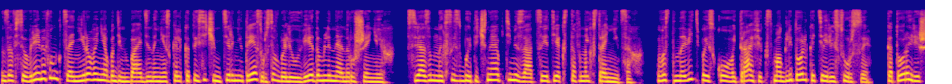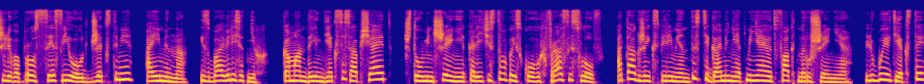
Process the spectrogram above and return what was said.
За все время функционирования Баден-Бадена несколько тысяч интернет-ресурсов были уведомлены о нарушениях, связанных с избыточной оптимизацией текстов на их страницах. Восстановить поисковый трафик смогли только те ресурсы, которые решили вопрос с SEO-джекстами, а именно, избавились от них. Команда индекса сообщает, что уменьшение количества поисковых фраз и слов, а также эксперименты с тягами не отменяют факт нарушения. Любые тексты,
